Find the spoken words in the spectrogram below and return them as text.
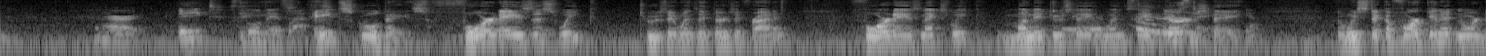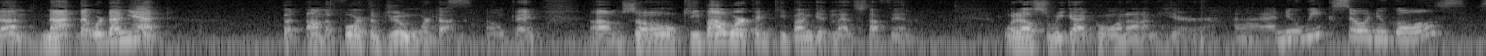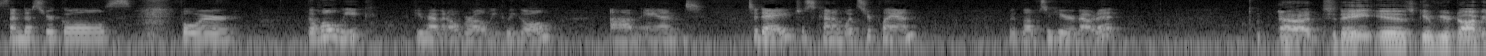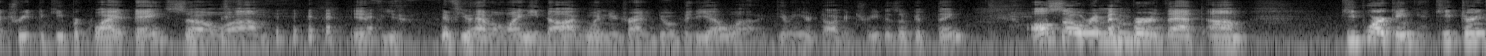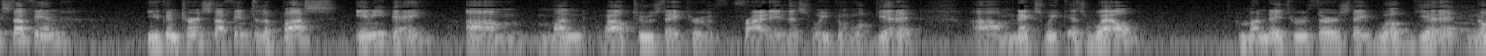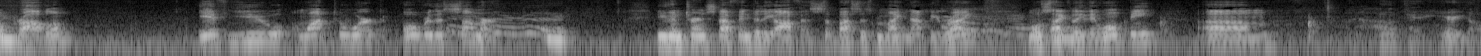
And there are eight school days left. Eight school days. Four days this week Tuesday, Wednesday, Thursday, Friday. Four days next week Monday, Tuesday, Wednesday, Thursday. Yep. And we stick a fork in it and we're done. Not that we're done yet, but on the 4th of June, we're Yes. done. Okay? Um, so keep on working, keep on getting that stuff in. What else we got going on here? Uh, new week, so new goals. Send us your goals for the whole week if you have an overall weekly goal. Um, and today, just kind of what's your plan? We'd love to hear about it. Uh, today is give your dog a treat to keep her quiet day. So um, if you if you have a whiny dog when you're trying to do a video, uh, giving your dog a treat is a good thing. Also remember that um, keep working, keep turning stuff in. You can turn stuff into the bus any day, um, Monday, well Tuesday through Friday this week, and we'll get it um, next week as well. Monday through Thursday, we'll get it, no problem. If you want to work over the summer, you can turn stuff into the office. The buses might not be running. Most likely they won't be. Um, okay, here you go.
